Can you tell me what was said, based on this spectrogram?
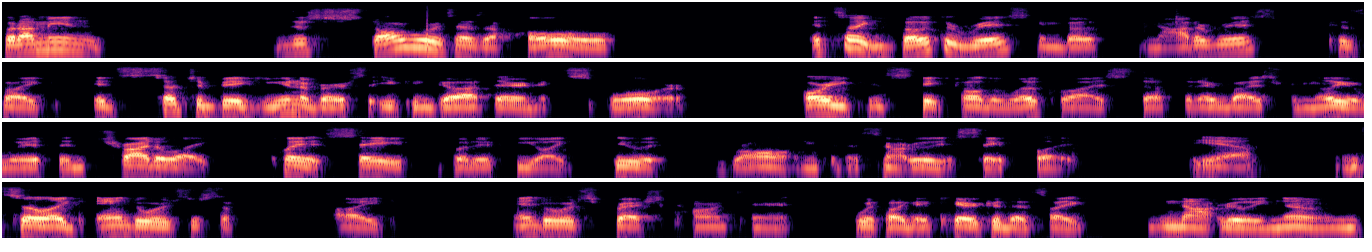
but I mean, just Star Wars as a whole, it's like both a risk and both not a risk because like it's such a big universe that you can go out there and explore, or you can stick to all the localized stuff that everybody's familiar with and try to like play it safe. But if you like do it wrong, then it's not really a safe play. Yeah. And so like Andor is just a like Andor is fresh content with like a character that's like not really known,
